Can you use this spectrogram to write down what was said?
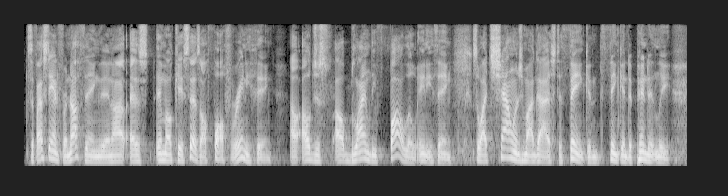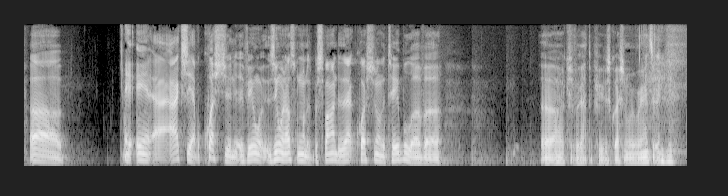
Because if I stand for nothing, then I, as MLK says, I'll fall for anything. I'll, I'll, just I'll blindly follow anything. So I challenge my guys to think and think independently. Uh, and I actually have a question. If anyone, does anyone else want to respond to that question on the table of uh, uh, I forgot the previous question we were answering.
